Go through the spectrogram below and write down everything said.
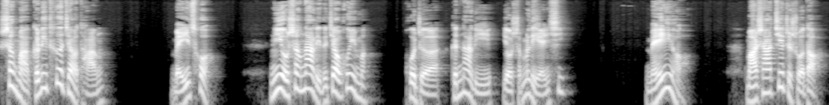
圣玛格丽特教堂，没错，你有上那里的教会吗？或者跟那里有什么联系？没有，玛莎接着说道：“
